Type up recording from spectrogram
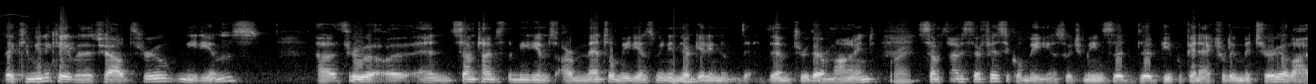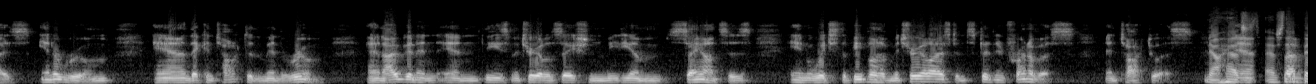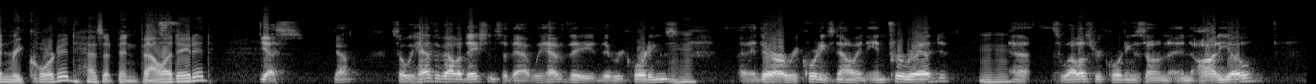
They communicate with the child through mediums, uh, through uh, and sometimes the mediums are mental mediums, meaning mm-hmm. they're getting them, them, through their mind. Right. Sometimes they're physical mediums, which means that the people can actually materialize in a room and they can talk to them in the room. And I've been in, in these materialization medium seances in which the people have materialized and stood in front of us and talked to us. Now, has, and, has that um, been recorded? Has it been validated? Yes. Yeah. So we have the validations of that. We have the the recordings. Mm-hmm. Uh, there are recordings now in infrared, mm-hmm. uh, as well as recordings on in audio,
